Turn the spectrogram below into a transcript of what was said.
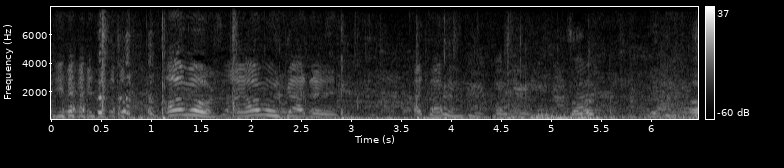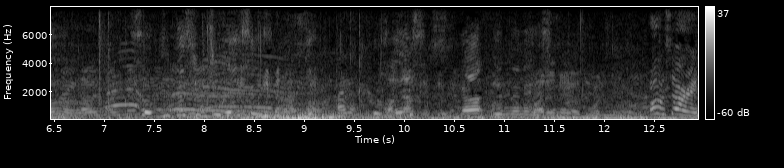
yeah, I almost I almost got it. I told him to for you. It's over? I Uh, was like, so you missed your two aces. It was aces, not in the ace. know it was 14. Oh, sorry.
